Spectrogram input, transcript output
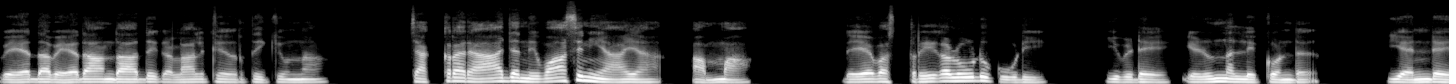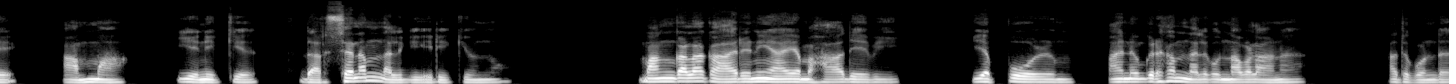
വേദവേദാന്താദികളാൽ കീർത്തിക്കുന്ന ചക്രരാജനിവാസിനിയായ അമ്മ ദേവസ്ത്രീകളോടുകൂടി ഇവിടെ എഴുന്നള്ളിക്കൊണ്ട് എന്റെ അമ്മ എനിക്ക് ദർശനം നൽകിയിരിക്കുന്നു. മംഗളകാരിണിയായ മഹാദേവി എപ്പോഴും അനുഗ്രഹം നൽകുന്നവളാണ്. അതുകൊണ്ട്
